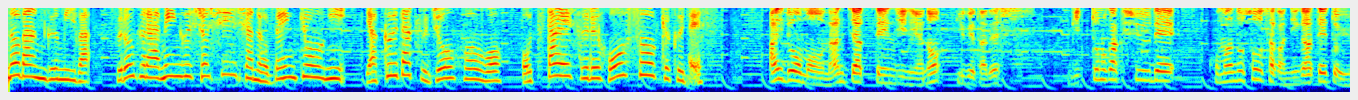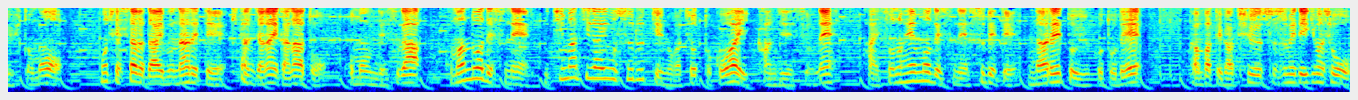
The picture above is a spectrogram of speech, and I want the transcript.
この番組は、プログラミング初心者の勉強に役立つ情報をお伝えする放送局です。はい、どうも、なんちゃってエンジニアのゆげたです。Git の学習でコマンド操作が苦手という人も、もしかしたらだいぶ慣れてきたんじゃないかなと思うんですが、コマンドはですね、打ち間違いをするっていうのがちょっと怖い感じですよね。はい、その辺もですね、すべて慣れということで、頑張って学習進めていきましょう。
